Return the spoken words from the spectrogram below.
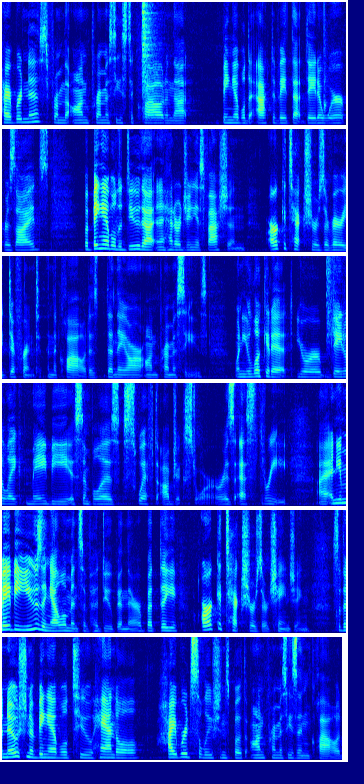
hybridness from the on-premises to cloud and that being able to activate that data where it resides, but being able to do that in a heterogeneous fashion. Architectures are very different in the cloud as, than they are on premises. When you look at it, your data lake may be as simple as Swift Object Store or as S3. Uh, and you may be using elements of Hadoop in there, but the architectures are changing. So the notion of being able to handle hybrid solutions both on premises and cloud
